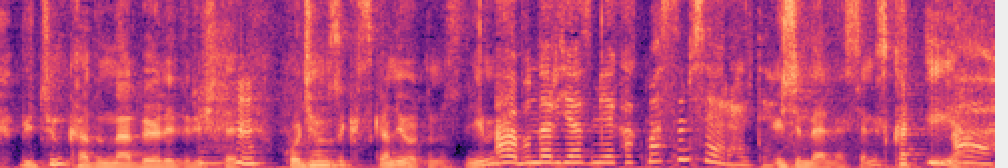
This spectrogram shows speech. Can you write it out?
Bütün kadınlar böyledir işte. Kocanızı kıskanıyordunuz değil mi? Aa, bunları yazmaya kalkmazsınız herhalde. İzin vermezseniz katliyen. Ah,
